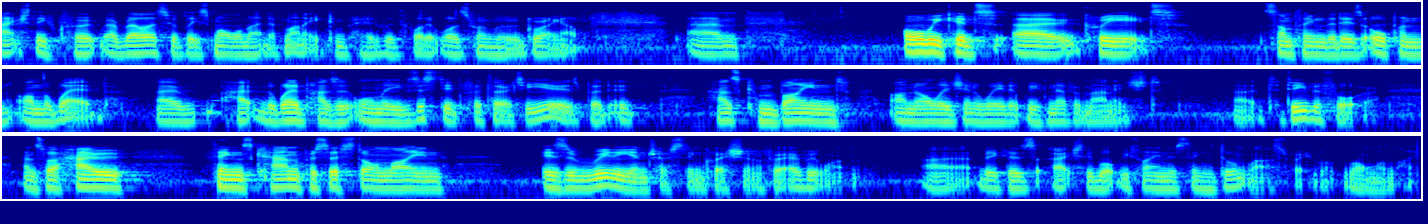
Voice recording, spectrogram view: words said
Actually, for a relatively small amount of money compared with what it was when we were growing up. Um, or we could uh, create something that is open on the web. Now, the web has only existed for 30 years, but it has combined our knowledge in a way that we've never managed uh, to do before. And so how things can persist online is a really interesting question for everyone, uh, because actually what we find is things don't last very long online.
